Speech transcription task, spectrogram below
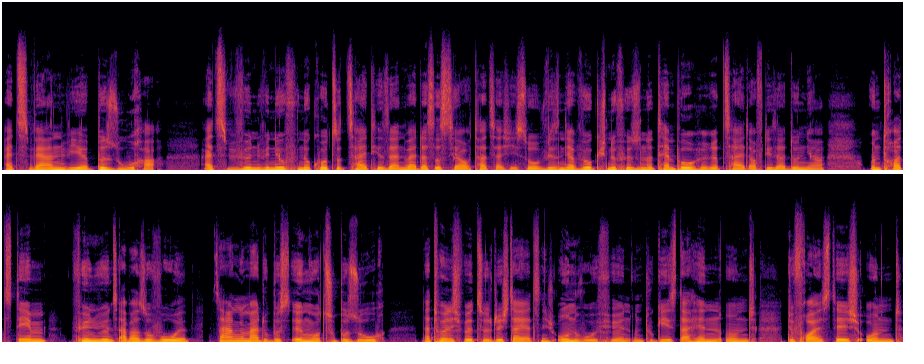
als wären wir Besucher als würden wir nur für eine kurze Zeit hier sein, weil das ist ja auch tatsächlich so. Wir sind ja wirklich nur für so eine temporäre Zeit auf dieser Dunja. Und trotzdem fühlen wir uns aber so wohl. Sagen wir mal, du bist irgendwo zu Besuch. Natürlich willst du dich da jetzt nicht unwohl fühlen und du gehst dahin und du freust dich und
